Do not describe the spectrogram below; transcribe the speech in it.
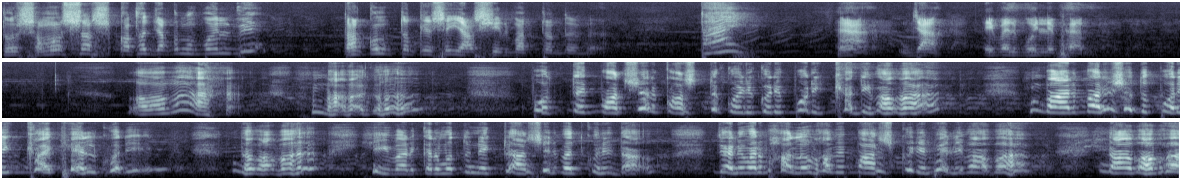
তোর সমস্যার কথা যখন বলবি, তখন তোকে সেই আশীর্বাদটা দেবে। তাই? হ্যাঁ যা, এবার বলে ফেল। ও বাবা বাবা গো, প্রত্যেক বছর কষ্ট করে করে পরীক্ষা দি বাবা। বারবার শুধু পরীক্ষায় ফেল করি। না বাবা, এইবারকার মতন একটু আশীর্বাদ করে দাও, যেন এবার ভালোভাবে পাশ করে ফেলি বাবা। না বাবা,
